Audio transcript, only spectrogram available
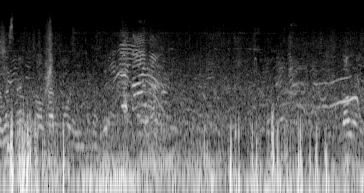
go west back, Florida. You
